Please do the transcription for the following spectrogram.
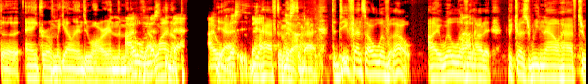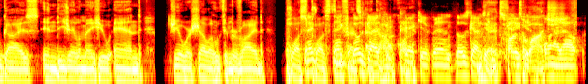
the anchor of Miguel Andujar in the middle of that lineup. I will yeah, miss the bat. You have to miss yeah. the bat. The defense I'll live without. I will live uh, without it because we now have two guys in DJ LeMahieu and Gio Urshela who can provide plus that, plus that, defense those guys at the hot corner. Pick it, man. Those guys. Yeah, it's fun to watch. Flat out.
